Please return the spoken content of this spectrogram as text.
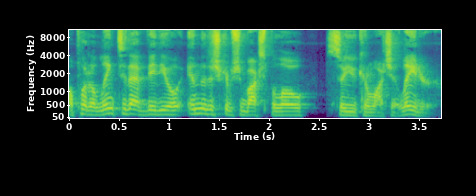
I'll put a link to that video in the description box below so you can watch it later.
